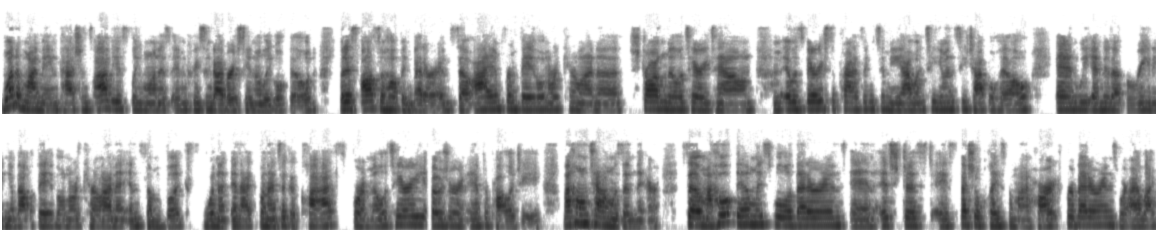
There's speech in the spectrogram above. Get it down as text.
one of my main passions, obviously, one is increasing diversity in the legal field, but it's also helping veterans. So I am from Fayetteville, North Carolina, strong military town. Um, it was very surprising to me. I went to UNC Chapel Hill, and we ended up reading about Fayetteville, North Carolina, in some books when I, and I when I took a class for a military exposure in anthropology. My hometown was in there, so my whole family's full of veterans, and it's just a special place in my heart for veterans where I like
